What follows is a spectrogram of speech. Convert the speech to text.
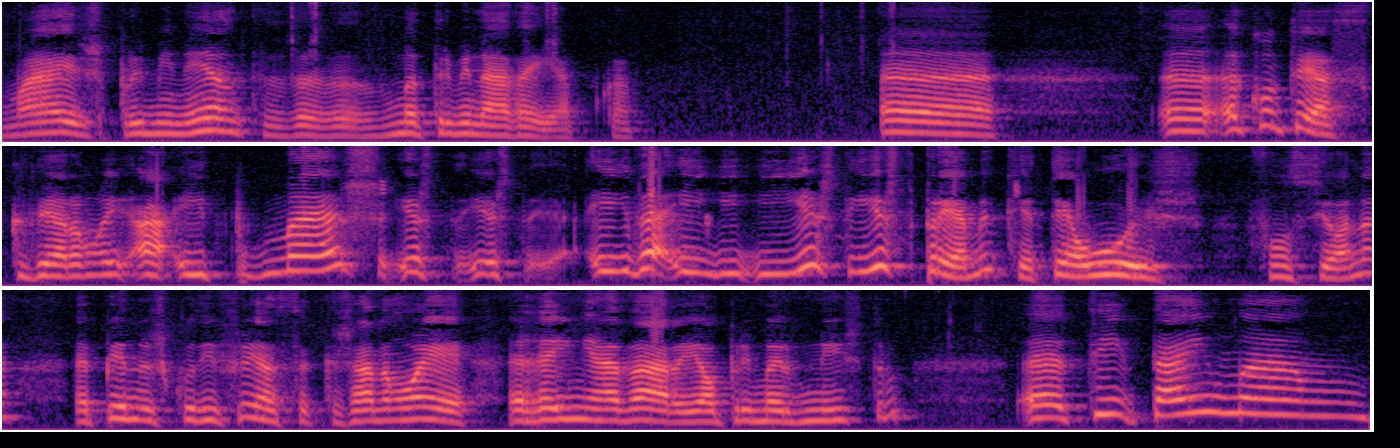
mais preeminente de, de uma determinada época. Uh, uh, acontece que deram. Ah, e, mas este, este, e, e, este, este prémio, que até hoje funciona, apenas com a diferença que já não é a rainha a dar, é ao primeiro-ministro, uh, tem uma,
